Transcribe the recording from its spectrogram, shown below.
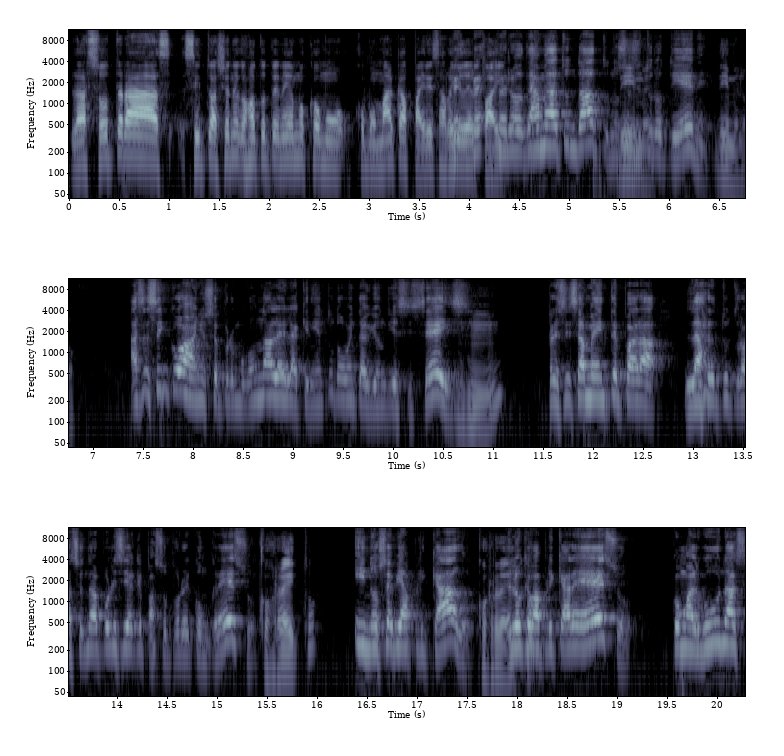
las otras situaciones que nosotros tenemos como, como marca país, desarrollo del país. Pero déjame darte un dato, no sé si tú lo tienes. Dímelo. Hace cinco años se promulgó una ley, la 590-16, precisamente para la reestructuración de la policía que pasó por el Congreso. Correcto. Y no se había aplicado. Correcto. lo que va a aplicar es eso, con algunas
